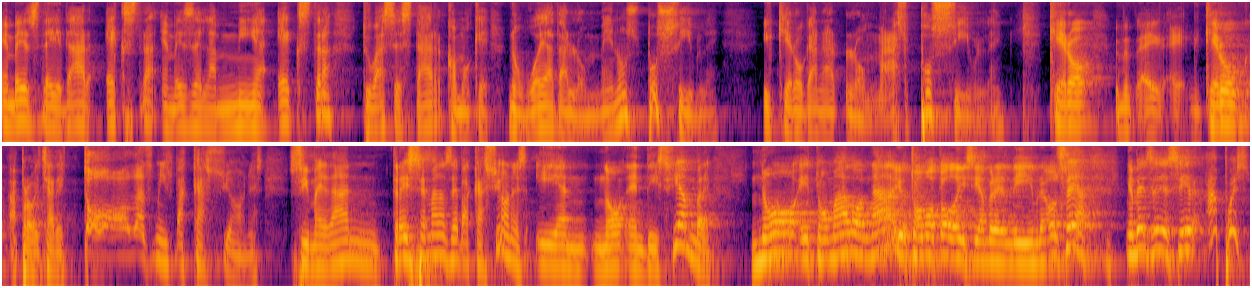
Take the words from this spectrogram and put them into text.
En vez de dar extra, en vez de la mía extra, tú vas a estar como que no voy a dar lo menos posible y quiero ganar lo más posible. Quiero, eh, eh, quiero aprovechar todas mis vacaciones. Si me dan tres semanas de vacaciones y en, no, en diciembre no he tomado nada, yo tomo todo diciembre libre. O sea, en vez de decir, ah, pues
